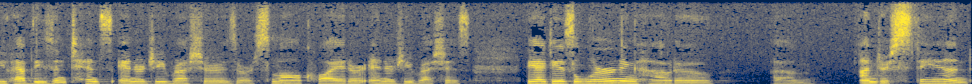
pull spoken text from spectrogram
you have these intense energy rushes or small, quieter energy rushes, the idea is learning how to um, understand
